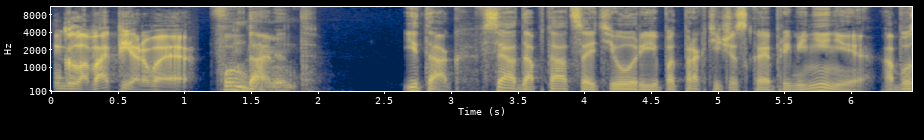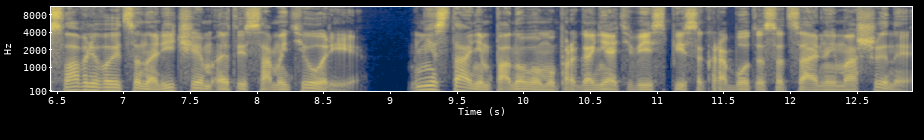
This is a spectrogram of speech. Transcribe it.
Глава первая. Фундамент. Итак, вся адаптация теории под практическое применение обуславливается наличием этой самой теории. Не станем по-новому прогонять весь список работы социальной машины,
